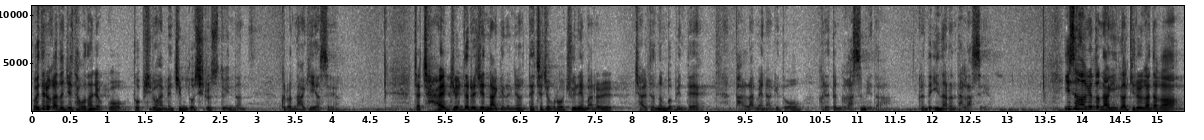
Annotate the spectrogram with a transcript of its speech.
어디를 가든지 타고 다녔고 또 필요하면 짐도 실을 수도 있는 그런 나귀였어요. 자, 잘 길들여진 나귀는요. 대체적으로 주인의 말을 잘 듣는 법인데 발람의 나귀도 그랬던 것 같습니다. 그런데 이날은 달랐어요. 이상하게도 나귀가 길을 가다가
